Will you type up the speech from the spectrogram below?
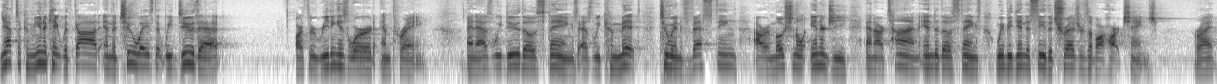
You have to communicate with God, and the two ways that we do that are through reading His Word and praying. And as we do those things, as we commit to investing our emotional energy and our time into those things, we begin to see the treasures of our heart change, right?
